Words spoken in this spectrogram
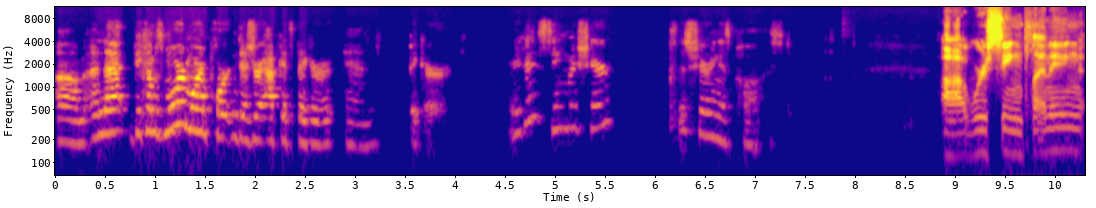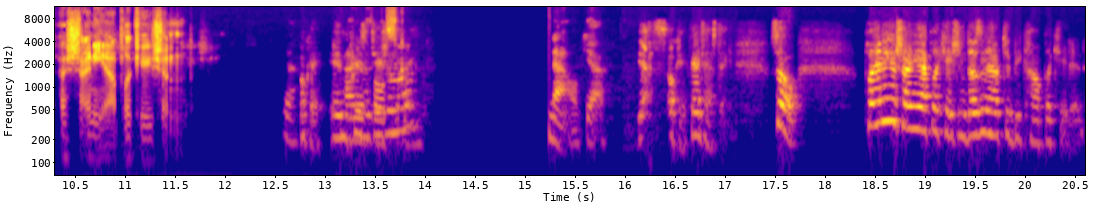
Um, and that becomes more and more important as your app gets bigger and bigger. Are you guys seeing my share? This sharing is paused. Uh, we're seeing planning a Shiny application. Yeah. Okay, in Now presentation mode? Now, yeah. Yes, okay, fantastic. So planning a Shiny application doesn't have to be complicated.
